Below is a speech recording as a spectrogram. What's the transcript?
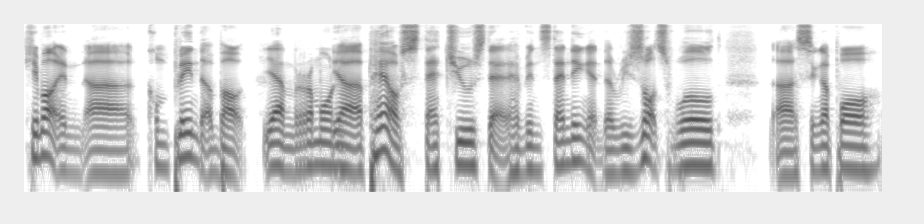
Came out and uh complained about Yeah, Ramon. yeah, a pair of statues that have been standing at the Resorts World uh, Singapore,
